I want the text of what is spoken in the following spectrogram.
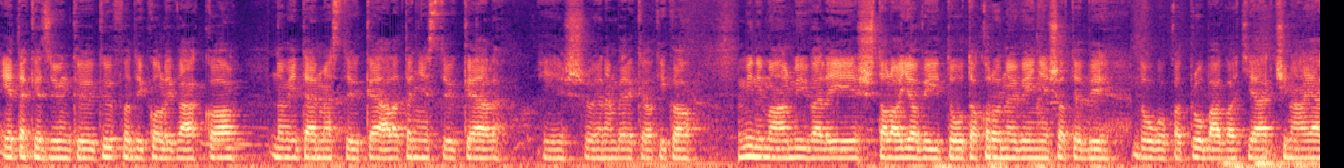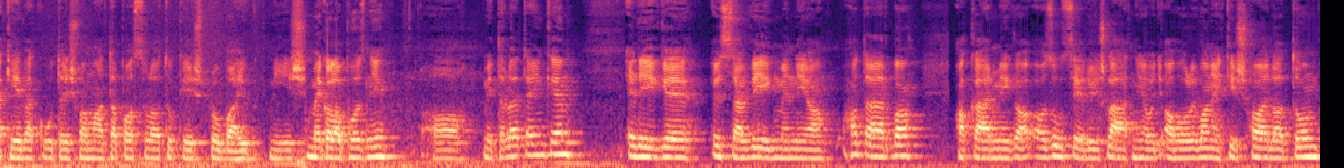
értekezünk külföldi kollégákkal, növénytermesztőkkel, állattenyésztőkkel és olyan emberekkel, akik a minimál művelés, talajjavító, takaronövény és a többi dolgokat próbálgatják, csinálják évek óta is van már tapasztalatuk, és próbáljuk mi is megalapozni a mi területeinken. Elég ősszel végigmenni a határba, akár még az útszélről is látni, hogy ahol van egy kis hajlatdomb,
